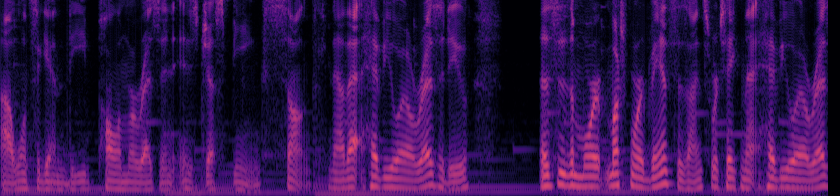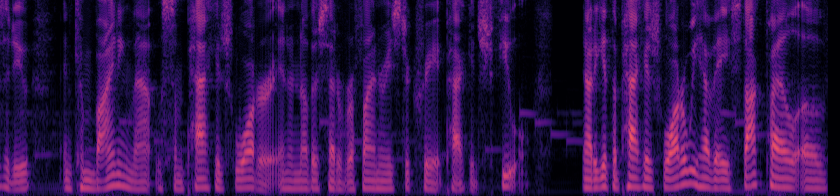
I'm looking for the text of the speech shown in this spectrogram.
uh, once again, the polymer resin is just being sunk. Now that heavy oil residue, this is a more much more advanced design, so we're taking that heavy oil residue and combining that with some packaged water in another set of refineries to create packaged fuel. Now to get the packaged water, we have a stockpile of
